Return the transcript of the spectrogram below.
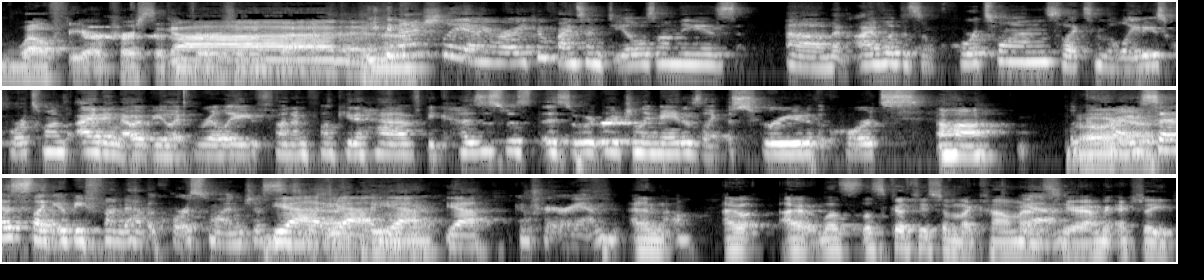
wealthier person Got version of that. it. You can actually, I mean, Ro, you can find some deals on these. Um, and I've looked at some quartz ones, like some of the ladies' quartz ones. I think that would be like really fun and funky to have because this was this was originally made as like a screw you to the quartz Uh huh. Oh, yeah. crisis. Like it would be fun to have a quartz one just Yeah. to, like, Yeah. Yeah. Yeah. contrarian. I And- don't know. I, I let's let's go through some of the comments Yeah. here. I mean, actually,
